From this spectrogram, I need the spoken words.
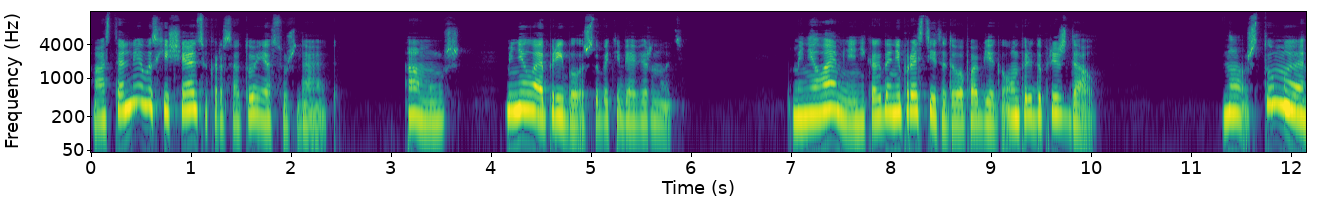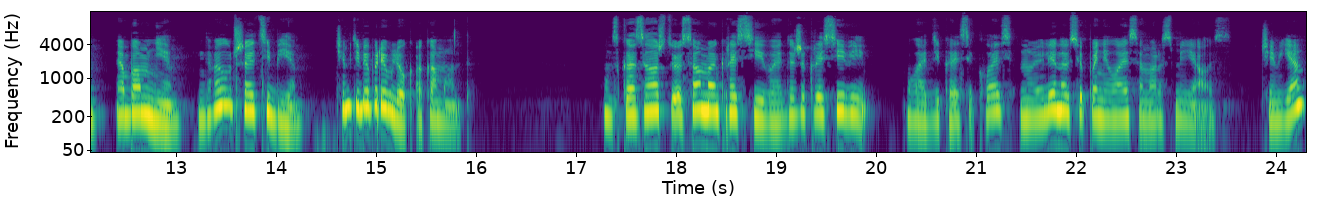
а остальные восхищаются красотой и осуждают. А муж? Менелай прибыл, чтобы тебя вернуть. Менелай мне никогда не простит этого побега, он предупреждал. Но что мы обо мне? Давай лучше о тебе. Чем тебя привлек Акамант? Он сказал, что я самая красивая, даже красивее... Ладика осеклась, но Елена все поняла и сама рассмеялась. Чем я?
